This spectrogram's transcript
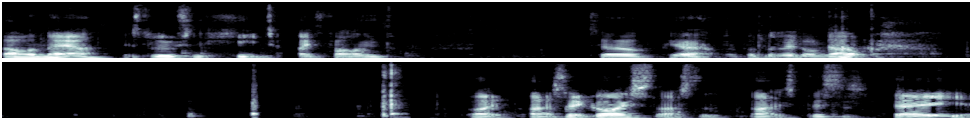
That one there is losing heat, I found. So yeah, I'll put the lid on now. Right, that's it guys. That's the that's this is day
